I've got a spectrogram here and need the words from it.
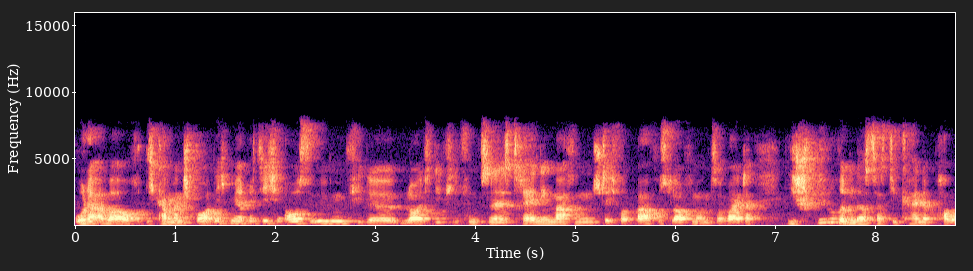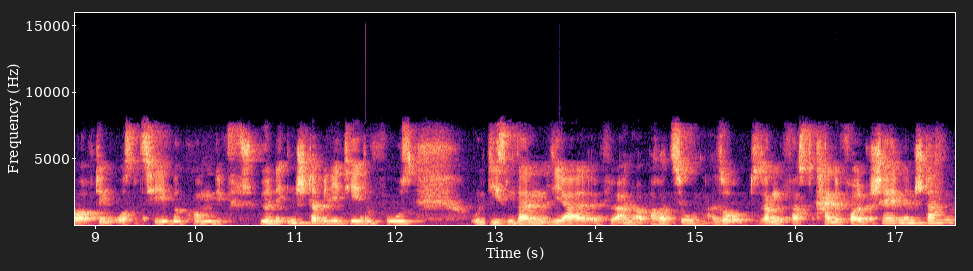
oder aber auch, ich kann meinen Sport nicht mehr richtig ausüben. Viele Leute, die viel funktionelles Training machen, Stichwort Barfußlaufen und so weiter, die spüren das, dass die keine Power auf den großen Zeh bekommen, die spüren eine Instabilität im Fuß und die sind dann ideal für eine Operation. Also zusammengefasst keine Folgeschäden entstanden,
